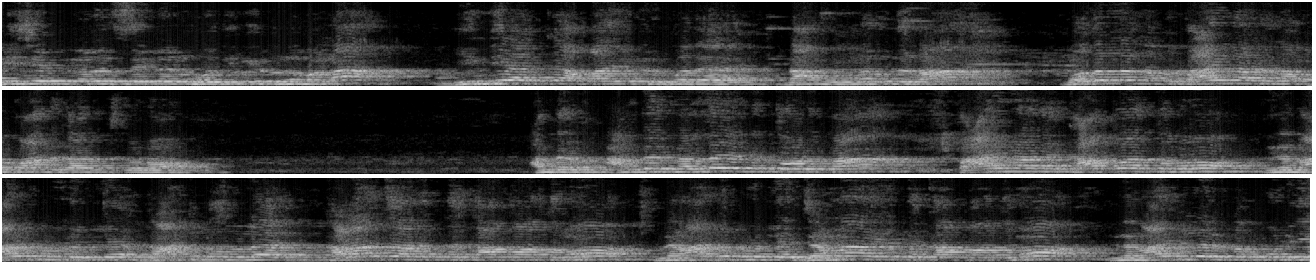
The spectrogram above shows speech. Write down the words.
பிஜேபி நல்லது செய்யலன்னு ஒதுக்கி இருந்தோம்னா இந்தியாவுக்கு அபாயம் இருப்பதை நாங்க உணர்ந்துதான் முதல்ல நம்ம தாய்நாடு நாம பாதுகாத்துக்கணும் அந்த அந்த நல்ல எண்ணத்தோட தான் தாய்நாடை காப்பாற்றணும் இந்த நாட்டினுடைய நாட்டில் உள்ள கலாச்சாரத்தை காப்பாற்றணும் இந்த நாட்டினுடைய ஜனநாயகத்தை காப்பாற்றணும் இந்த நாட்டில் இருக்கக்கூடிய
